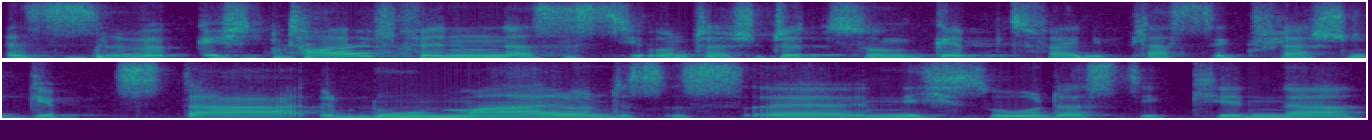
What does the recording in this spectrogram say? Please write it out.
es wirklich toll finden, dass es die Unterstützung gibt, weil die Plastikflaschen gibt es da nun mal und es ist äh, nicht so, dass die Kinder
